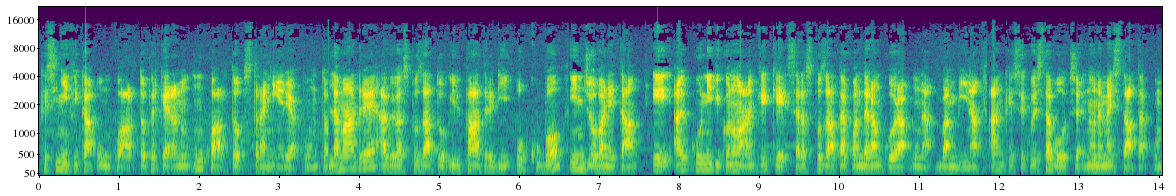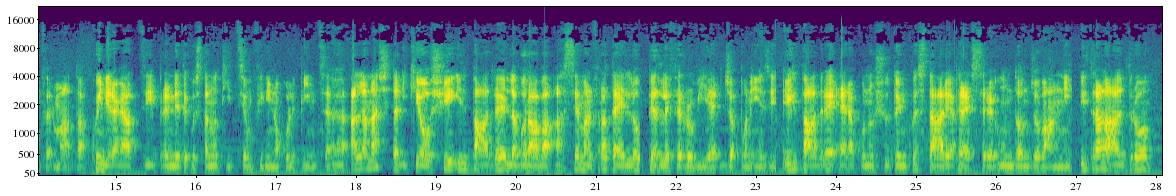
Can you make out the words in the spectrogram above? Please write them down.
che significa un quarto, perché erano un quarto stranieri appunto. La madre aveva sposato il padre di Okubo in giovane età e alcuni dicono anche che si era sposata quando era ancora una bambina, anche se questa voce non è mai stata confermata. Quindi ragazzi prendete questa notizia un filino con le pinze. Eh, alla nascita di Kiyoshi il padre lavorava assieme al fratello per le ferrovie giapponesi e il padre era conosciuto in questa quest'area per essere un Don Giovanni. E tra l'altro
